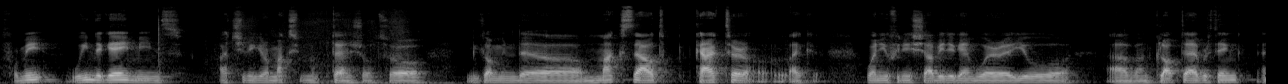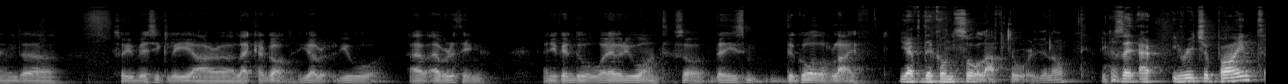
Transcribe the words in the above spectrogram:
For me, win the game means achieving your maximum potential. So becoming the maxed out character, like when you finish a video game where you have unclocked everything, and uh, so you basically are uh, like a god. You have, you have everything, and you can do whatever you want. So that is the goal of life. You have the console afterward, you know? Because you reach a point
